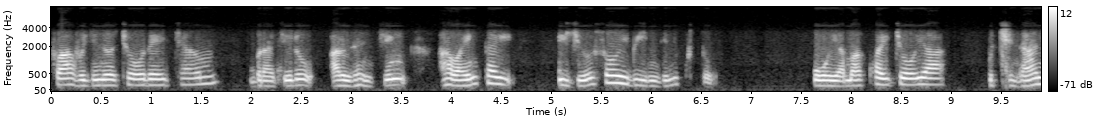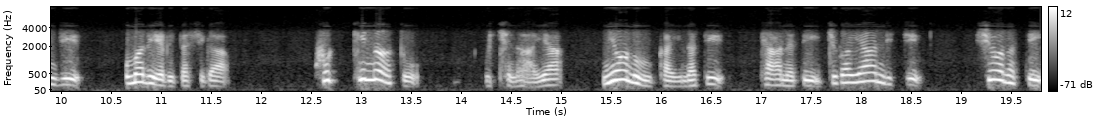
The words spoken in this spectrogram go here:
ファーフジの朝礼ちゃんブラジルアルゼンチンハワイン会移住総意便でにくと大山会長や内南寺生まれやりたしが復帰の後うちなやにょぬんかいなてチャーナティチュガヤンリチシュアナティ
